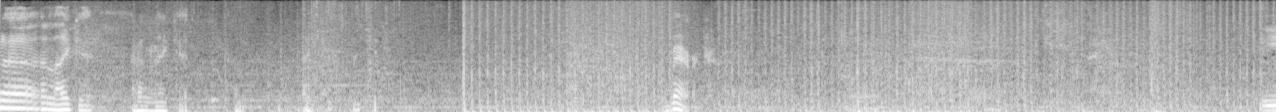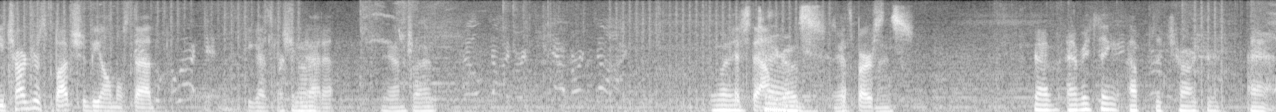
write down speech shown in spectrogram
Uh, I like it. I like it. I like it. like it. America. The charger's butt should be almost dead. You guys can Working shoot on at it. it. Yeah, I'm trying. What It's it's down. Here telling goes. It's burst. Nice. you, have everything up the charger ass.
